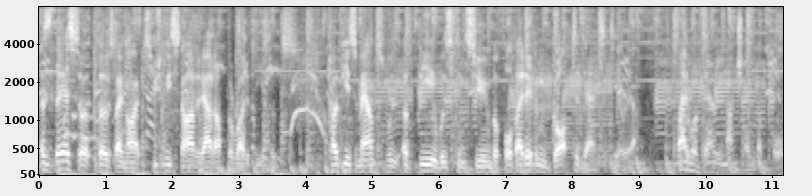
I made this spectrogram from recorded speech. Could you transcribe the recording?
as their Thursday nights usually started out up the road at the Oaks. Copious amounts of beer was consumed before they'd even got to Danceteria. They were very much on the pull.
